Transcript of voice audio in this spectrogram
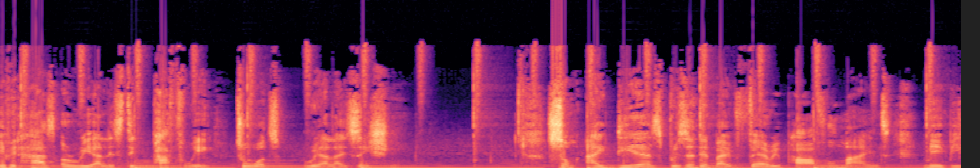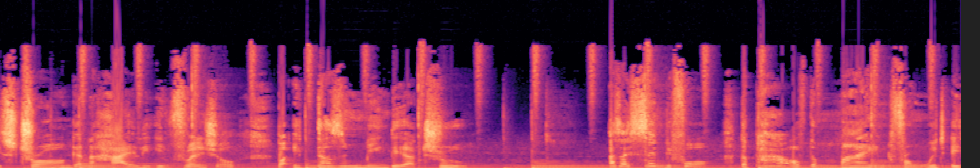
if it has a realistic pathway towards realization. Some ideas presented by very powerful minds may be strong and highly influential, but it doesn't mean they are true. As I said before, the power of the mind from which a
